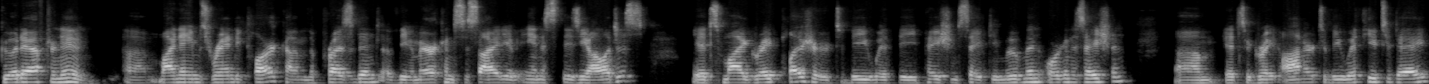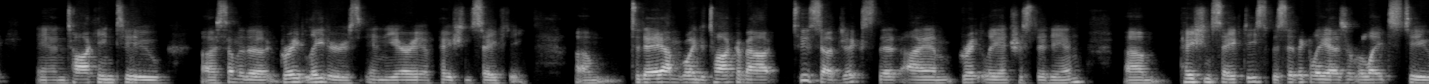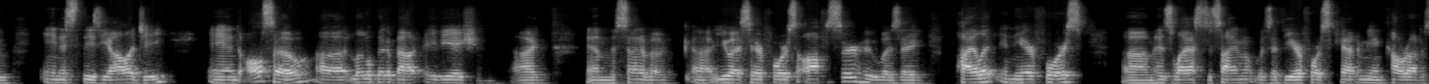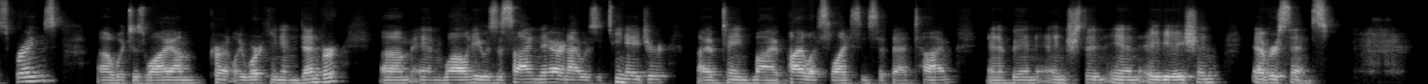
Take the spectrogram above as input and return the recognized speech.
Good afternoon. Uh, my is Randy Clark. I'm the president of the American Society of Anesthesiologists. It's my great pleasure to be with the Patient Safety Movement Organization. Um, it's a great honor to be with you today and talking to uh, some of the great leaders in the area of patient safety. Um, today, I'm going to talk about two subjects that I am greatly interested in. Um, patient safety, specifically as it relates to anesthesiology, and also uh, a little bit about aviation. I am the son of a uh, U.S. Air Force officer who was a pilot in the Air Force. Um, his last assignment was at the Air Force Academy in Colorado Springs, uh, which is why I'm currently working in Denver. Um, and while he was assigned there and I was a teenager, I obtained my pilot's license at that time and have been interested in aviation ever since.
